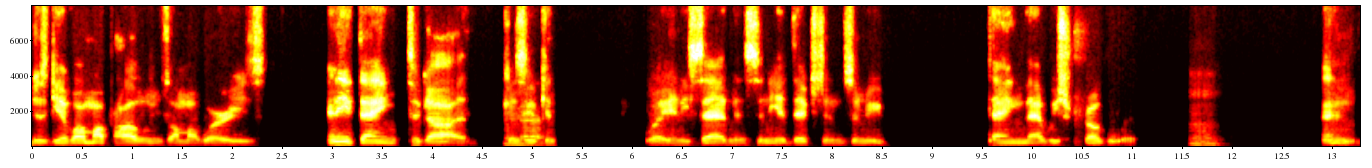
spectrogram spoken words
just give all my problems, all my worries, anything to God because He can away any sadness, any addictions, any thing that we struggle with. Mm-hmm. And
